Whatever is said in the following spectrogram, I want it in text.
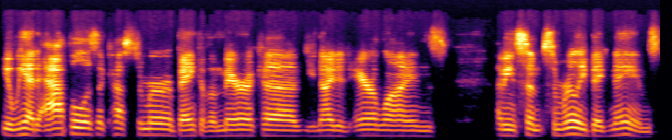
you know, we had Apple as a customer, Bank of America, United Airlines. I mean, some some really big names.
